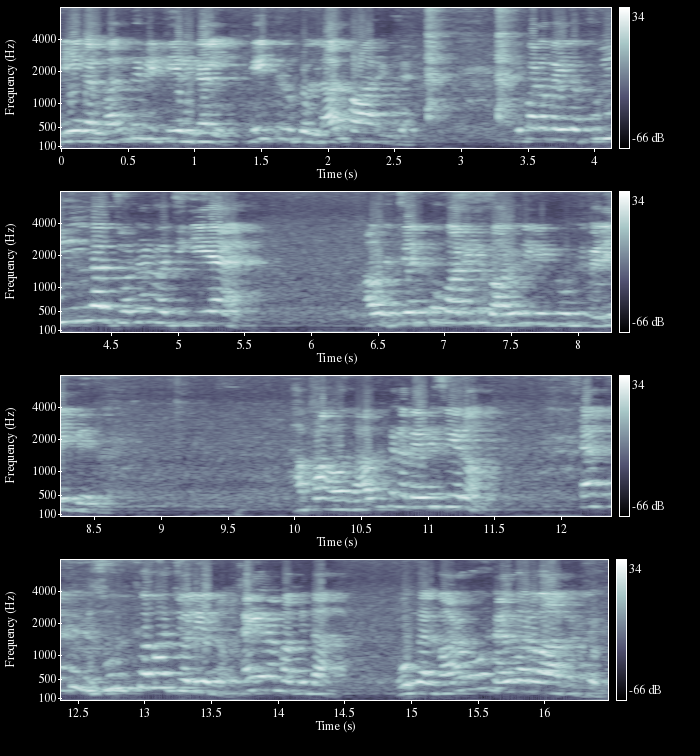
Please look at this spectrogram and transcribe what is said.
நீங்கள் வந்து விட்டீர்கள். வீட்டிற்குள்ளால் பாருங்கள் இப்ப நம்ம இதை ஃபுல்லா சொன்னேன்னு வச்சுக்கிய அவர் செருப்பு மாடிக்கு மறுபடி வீட்டு விட்டு வெளியே போயிடுவார் அப்ப அவர் அவருக்கு நம்ம என்ன செய்யணும்? டக்குன்னு சுருக்கமா சொல்லிடணும். கைரமாக்கு தான் உங்கள் வரவும் நல்வரவாகட்டும்.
